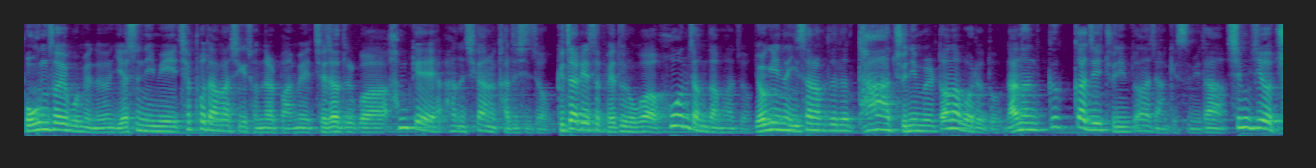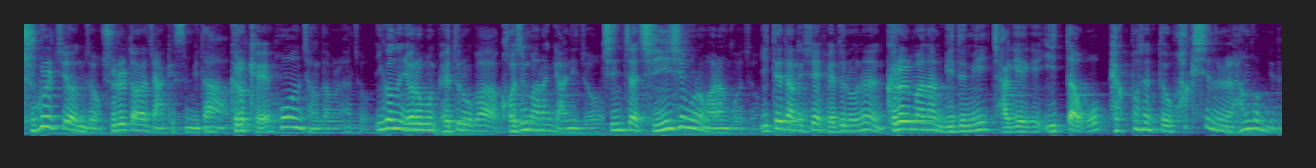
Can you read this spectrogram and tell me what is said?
복음서에 보면은 예수님이 체포당하시기 전날 밤에 제자들과 함께 하는 시간을 가지시죠. 그 자리에서 베드로가 호언장담하죠. 여기 있는 이 사람들은 다 주님을 떠나버려도 나는 끝까지 주님 떠나지 않겠습니다. 심지어 죽을지언정 주를 떠나지 않겠습니다. 그렇게 호언장담을 하죠. 이거는 여러분 베드로가 거짓말한 게 아니죠. 진짜 진심으로 말한 거죠. 이때 당시에 베드로는 그럴 만한 믿음이 자기에게 있다고 100% 확신을 한 겁니다.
